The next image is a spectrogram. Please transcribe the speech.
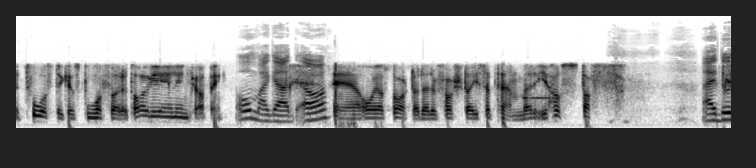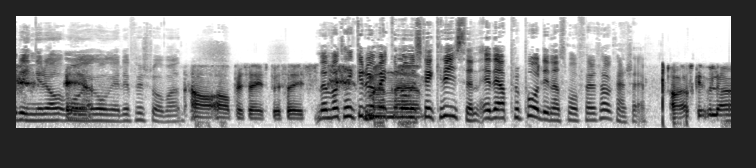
eh, två stycken småföretag i Linköping. Oh my god. Ja. Eh, och jag startade det första i september i höstas. Nej, då ringer du många Eh. gånger, det förstår man. Ja, ja precis, precis. Men vad tänker du om Men, ekonomiska krisen? Är det apropå dina småföretag kanske? Ja, jag skulle vilja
